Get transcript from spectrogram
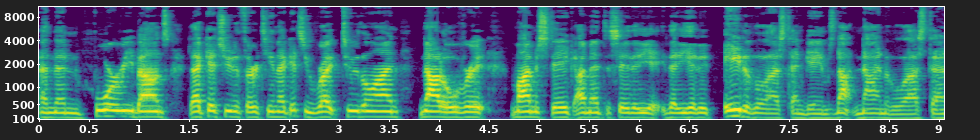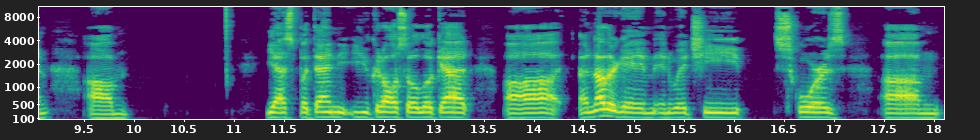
and then four rebounds. That gets you to 13. That gets you right to the line, not over it. My mistake. I meant to say that he that he hit it eight of the last 10 games, not nine of the last 10. Um, yes, but then you could also look at uh, another game in which he scores. Um,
